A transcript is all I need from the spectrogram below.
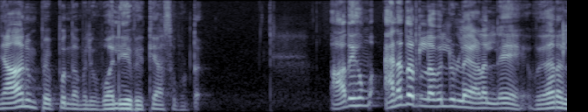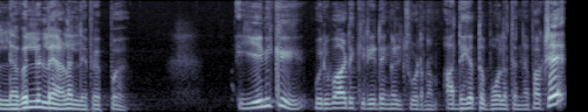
ഞാനും പെപ്പും തമ്മിൽ വലിയ വ്യത്യാസമുണ്ട്. അദ്ദേഹം അനദർ ലെവലിലുള്ള ആളല്ലേ? വേറെ ലെവലിലുള്ള ആളല്ലേ പെപ്പ്? എനിക്ക് ഒരുപാട് കിരീടങ്ങൾ ചൂടണം അദ്ദേഹത്തെ പോലെ തന്നെ. പക്ഷേ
